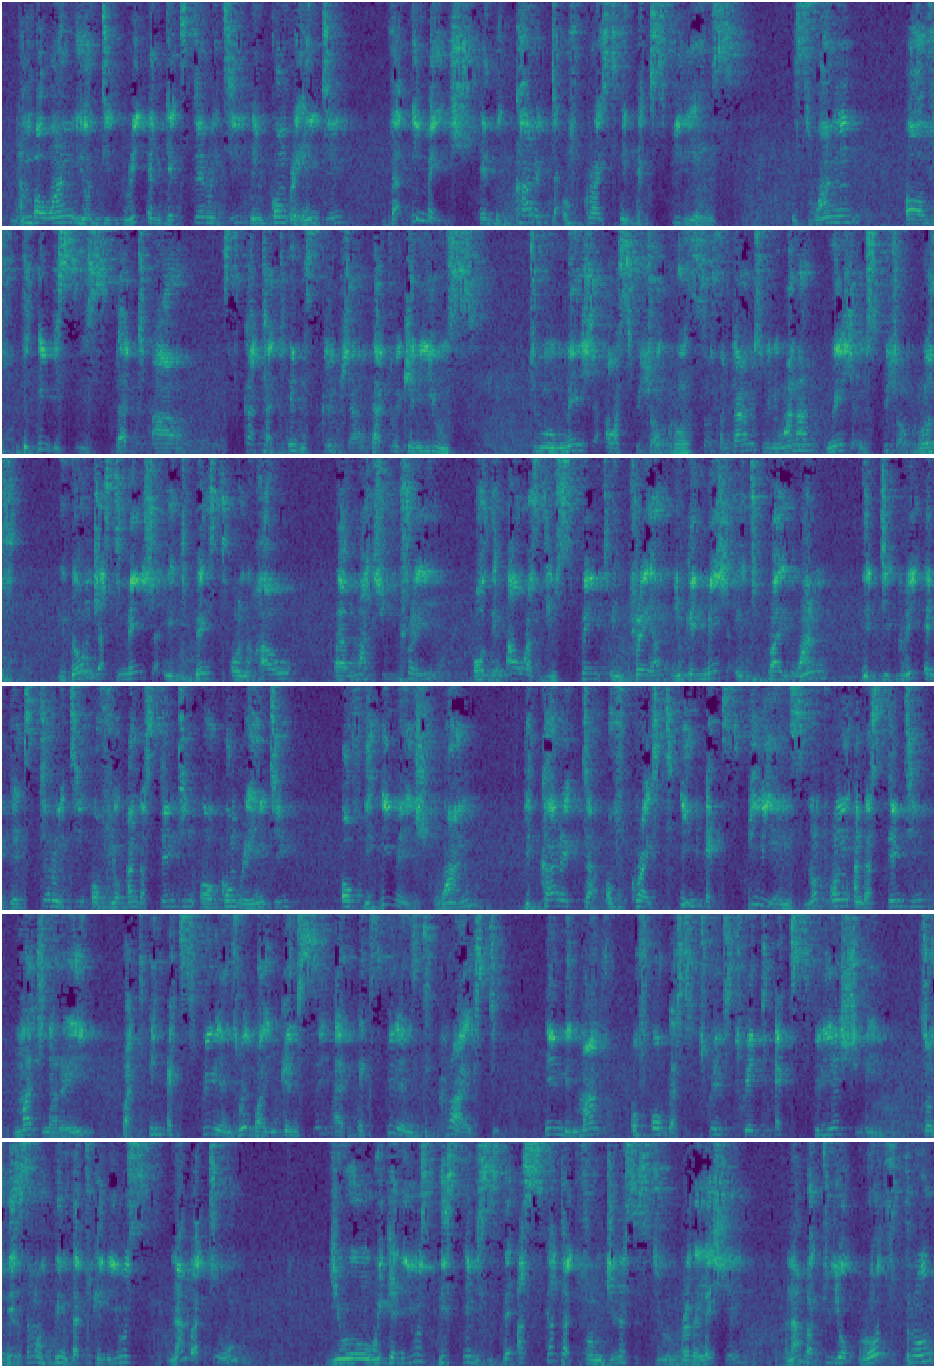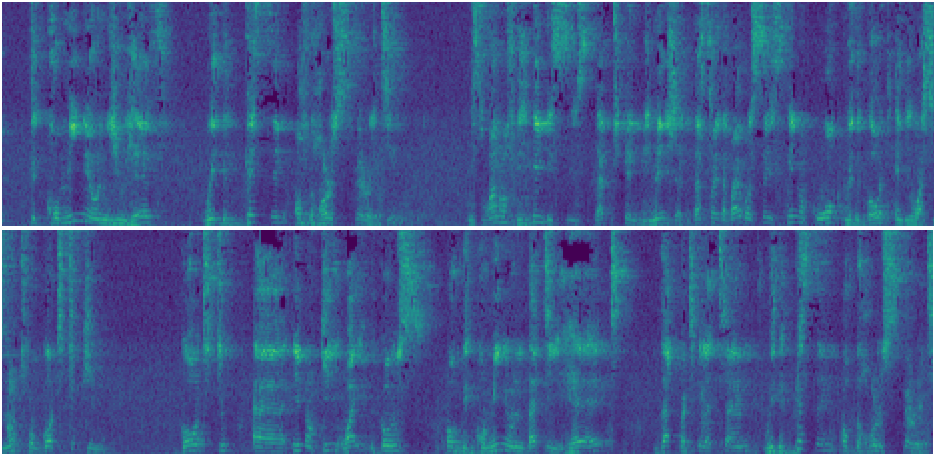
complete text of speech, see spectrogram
Number one, your degree and dexterity in comprehending the image and the character of Christ in experience is one of the indices that are scattered in the scripture that we can use to measure our spiritual growth. So sometimes when you want to measure your spiritual growth, you don't just measure it based on how uh, much you pray or the hours you spend in prayer. You can measure it by one, the degree and dexterity of your understanding or comprehending of the image, one, the character of Christ in experience, not only understanding marginally, but in experience, whereby you can say, I've experienced Christ in the month of August 2020 experientially. So these are some of the things that you can use. Number two, you we can use these indices. They are scattered from Genesis to Revelation. Number two, your growth through the communion you have with the person of the Holy Spirit is one of the indices that can be measured. That's why the Bible says Enoch walked with God and he was not, for God took him. God took uh, Enoch. Why? Because of the communion that he had that particular time with the person of the Holy Spirit.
